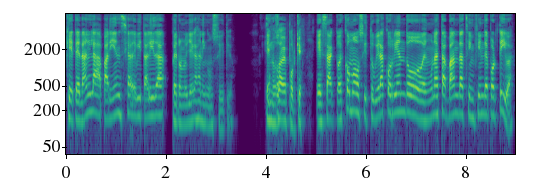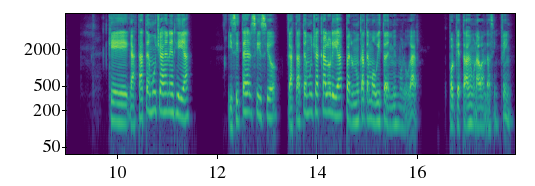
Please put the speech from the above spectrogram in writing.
que te dan la apariencia de vitalidad, pero no llegas a ningún sitio. Y no sabes por qué. Exacto. Es como si estuvieras corriendo en una de estas bandas sin fin deportivas, que gastaste muchas energías, hiciste ejercicio, gastaste muchas calorías, pero nunca te moviste del mismo lugar, porque estabas en una banda sin fin.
